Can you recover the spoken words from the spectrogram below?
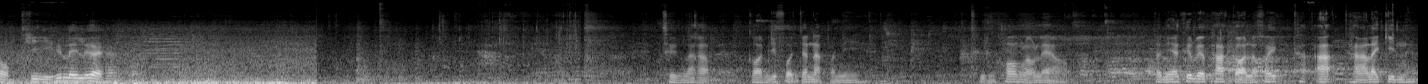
ตกทีขึ้นเรื่อยๆฮะถึงแล้วครับ ก่อนที่ฝนจะหนักกว่านี้ ถึงห้องเราแล้ว ตอนนี้ขึ้นไปพักก่อนแล้วค่อยอะหาอะไรกินนะ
